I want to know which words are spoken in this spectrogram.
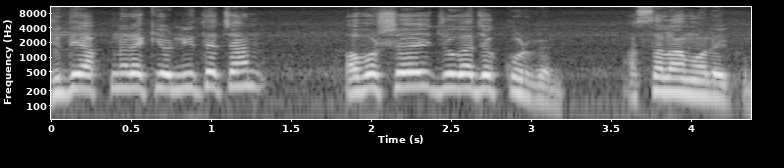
যদি আপনারা কেউ নিতে চান, অবশ্যই যোগাযোগ করবেন। আসসালামু আলাইকুম।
